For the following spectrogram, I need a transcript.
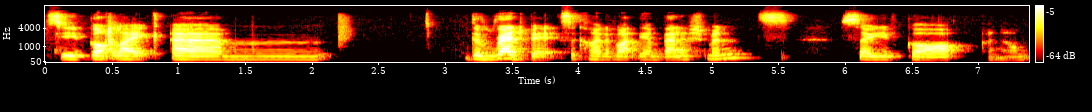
So you've got like um, the red bits are kind of like the embellishments. So you've got, on,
